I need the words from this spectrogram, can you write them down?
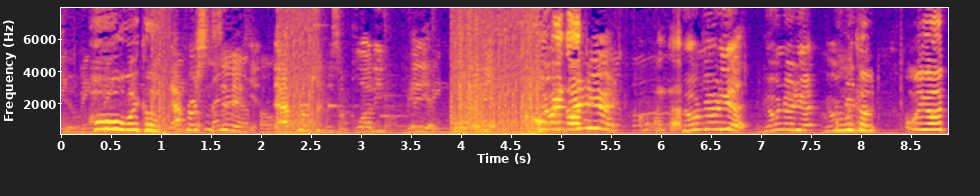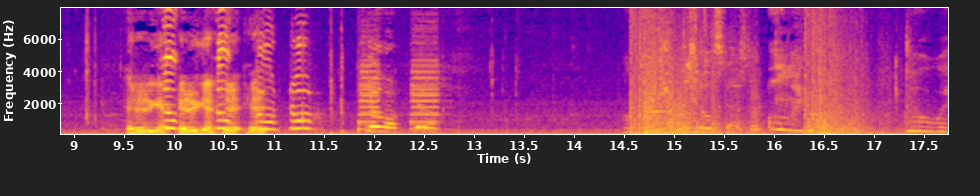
two. Oh my god. That person's an idiot. That person is a bloody idiot. You're an idiot. Oh You're an idiot. Oh my god. You're an idiot. You're an idiot. You're Oh an my idiot. god. Oh my god. Hit it again. Hit it again. Hit it. Hit it. no. Yellow. Yellow. That yellow stash. Oh my god. No way.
